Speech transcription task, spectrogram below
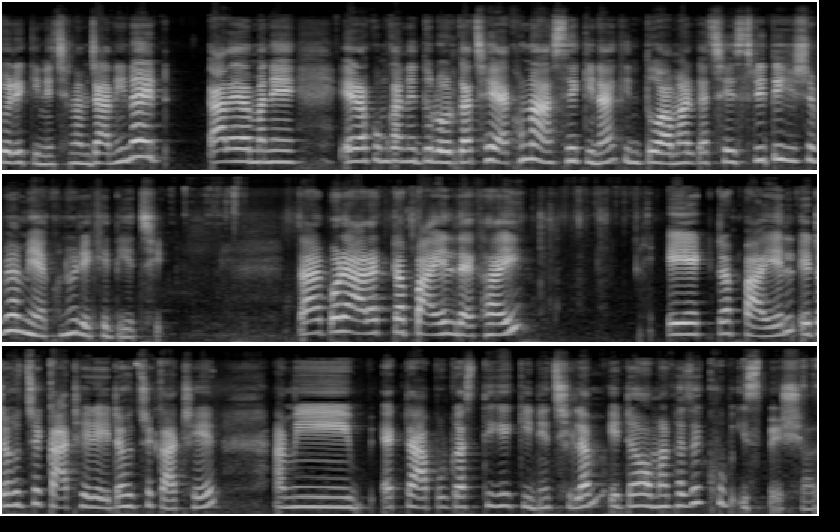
করে কিনেছিলাম। জানি না আর মানে এরকম কানের দুল ওর কাছে এখনও আছে কিনা, কিন্তু আমার কাছে স্মৃতি হিসেবে আমি এখনও রেখে দিয়েছি। তারপরে আর একটা পায়েল দেখাই। এই একটা পায়েল, এটা হচ্ছে কাঠের, এটা হচ্ছে কাঠের। আমি একটা আপুর কাছ থেকে কিনেছিলাম, এটাও আমার কাছে খুব স্পেশাল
